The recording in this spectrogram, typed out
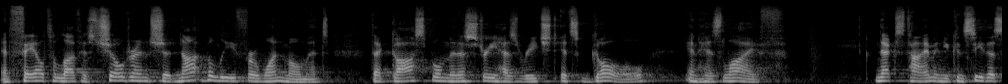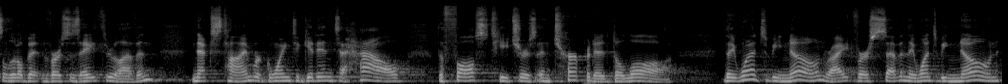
and fail to love his children should not believe for one moment that gospel ministry has reached its goal in his life. Next time, and you can see this a little bit in verses 8 through 11, next time we're going to get into how the false teachers interpreted the law. They wanted to be known, right? Verse 7, they wanted to be known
